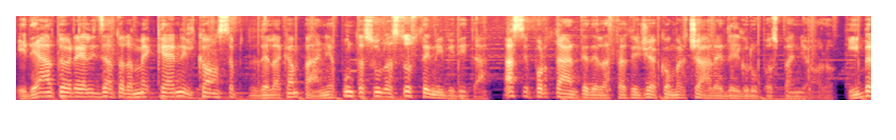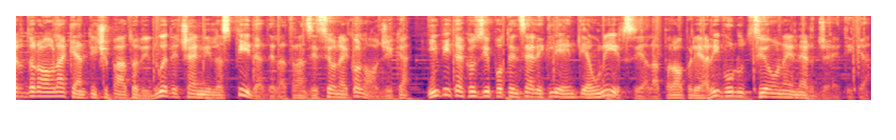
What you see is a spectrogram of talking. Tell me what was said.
Ideato e realizzato da McCann, il concept della campagna punta sulla sostenibilità, asse portante della strategia commerciale del gruppo spagnolo. Iberdrola, che ha anticipato di due decenni la sfida della transizione ecologica, invita così potenziali clienti a unirsi alla propria rivoluzione energetica.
